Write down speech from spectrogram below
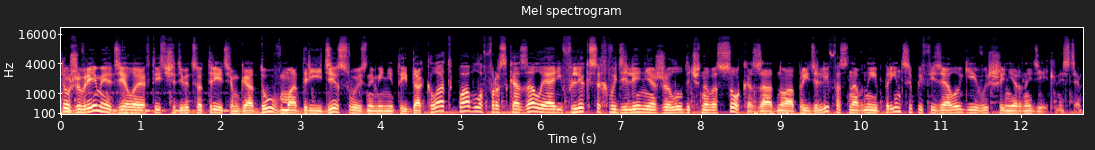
В то же время, делая в 1903 году в Мадриде свой знаменитый доклад, Павлов рассказал и о рефлексах выделения желудочного сока, заодно определив основные принципы физиологии высшей нервной деятельности.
